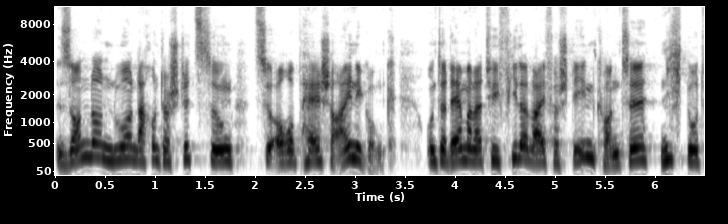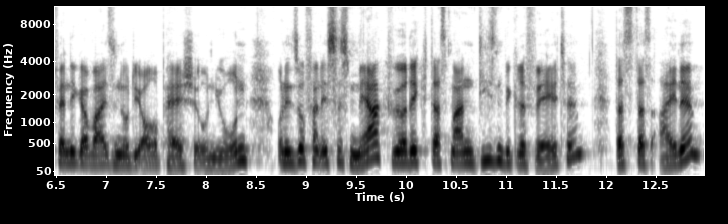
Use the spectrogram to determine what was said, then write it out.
sondern nur nach Unterstützung zu europäischer Einigung. Unter der man natürlich vielerlei verstehen konnte, nicht notwendigerweise nur die Europäische Union. Und insofern ist es merkwürdig, dass man diesen Begriff wählte. Das ist das eine.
